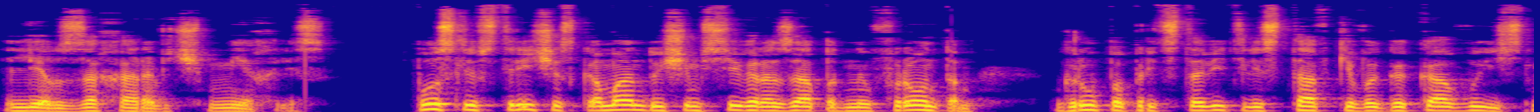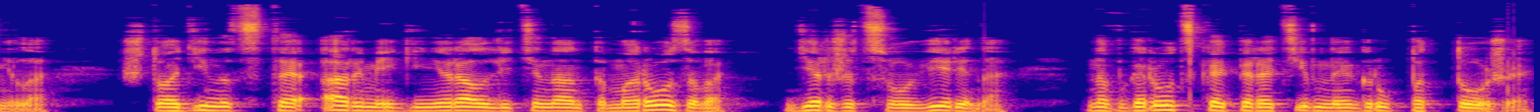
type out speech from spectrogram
Лев Захарович Мехлис. После встречи с командующим Северо-Западным фронтом группа представителей Ставки ВГК выяснила, что 11-я армия генерал-лейтенанта Морозова держится уверенно, Новгородская оперативная группа тоже.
